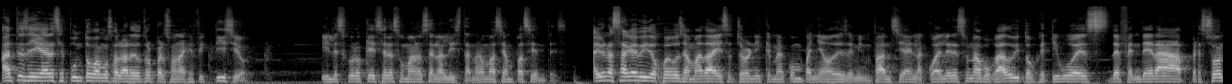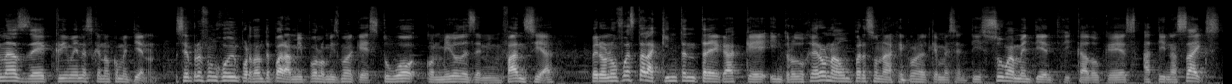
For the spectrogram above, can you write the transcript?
Antes de llegar a ese punto vamos a hablar de otro personaje ficticio y les juro que hay seres humanos en la lista, nada más sean pacientes. Hay una saga de videojuegos llamada Ace Attorney que me ha acompañado desde mi infancia, en la cual eres un abogado y tu objetivo es defender a personas de crímenes que no cometieron. Siempre fue un juego importante para mí por lo mismo de que estuvo conmigo desde mi infancia, pero no fue hasta la quinta entrega que introdujeron a un personaje con el que me sentí sumamente identificado, que es Athena Sykes.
